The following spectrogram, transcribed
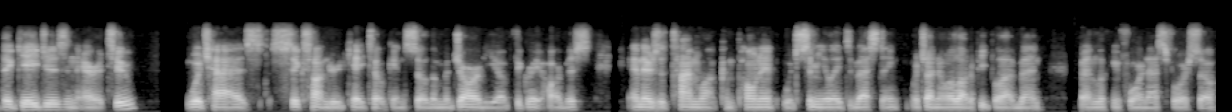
the gauges in Era 2, which has 600K tokens, so the majority of the Great Harvest. And there's a time lock component which simulates vesting, which I know a lot of people have been been looking for and asked for. So,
